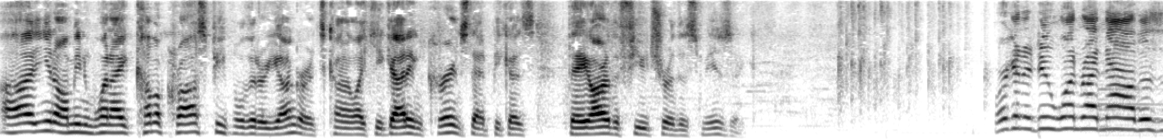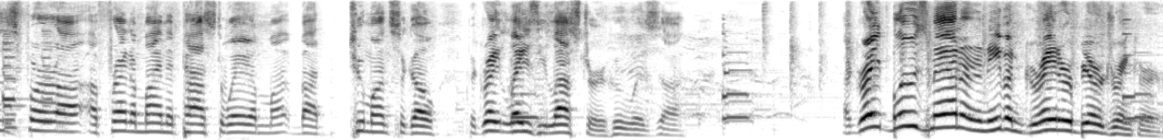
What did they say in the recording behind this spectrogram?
uh, you know, I mean, when I come across people that are younger, it's kind of like you got to encourage that because they are the future of this music. We're going to do one right now. This is for uh, a friend of mine that passed away a mo- about two months ago, the great Lazy Lester, who was uh, a great blues man and an even greater beer drinker.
